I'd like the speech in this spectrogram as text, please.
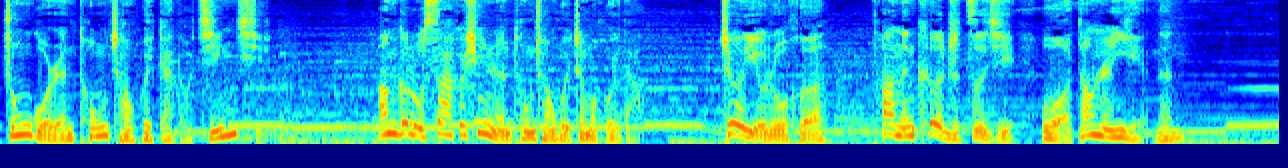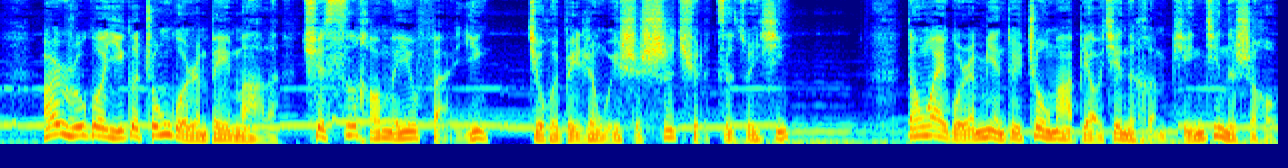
中国人通常会感到惊奇。盎格鲁撒克逊人通常会这么回答：“这又如何？他能克制自己，我当然也能。”而如果一个中国人被骂了，却丝毫没有反应。就会被认为是失去了自尊心。当外国人面对咒骂表现得很平静的时候，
